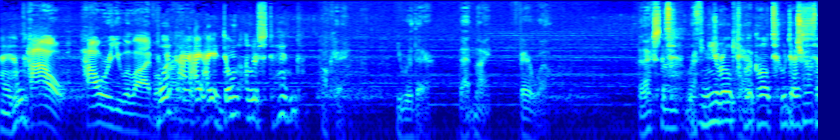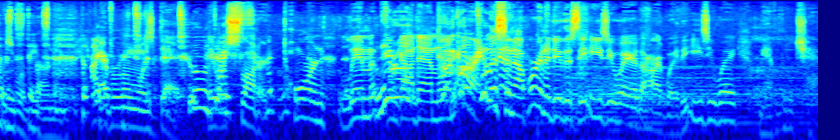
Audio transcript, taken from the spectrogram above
I am. How? How are you alive, What? I, I, I don't understand. Okay. You were there. That night. Farewell. The next night, refugee Nero camp. Protocol 2-7 states burning. that I- Everyone was dead. Two they were slaughtered, torn limb Nero for goddamn limb. All right, listen up. We're gonna do this the easy way or the hard way. The easy way, we have a little chat.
